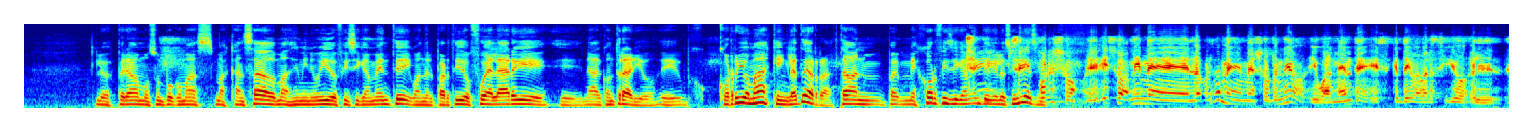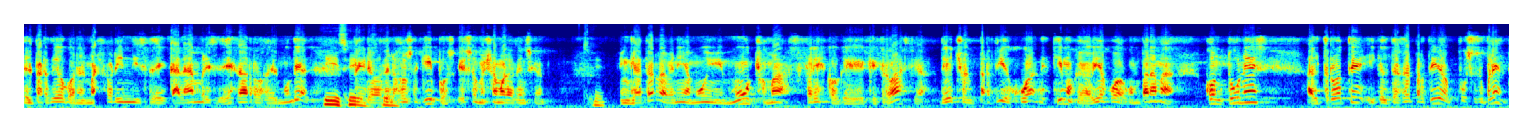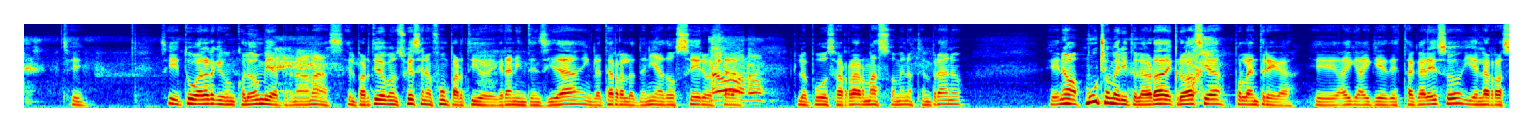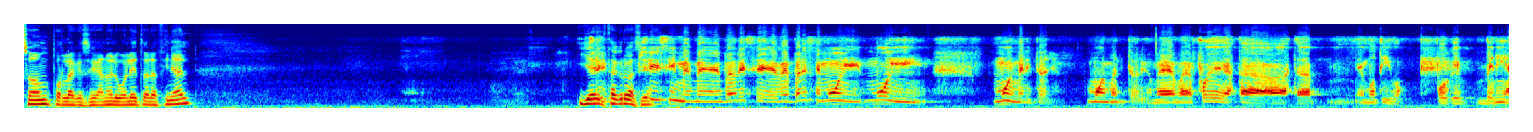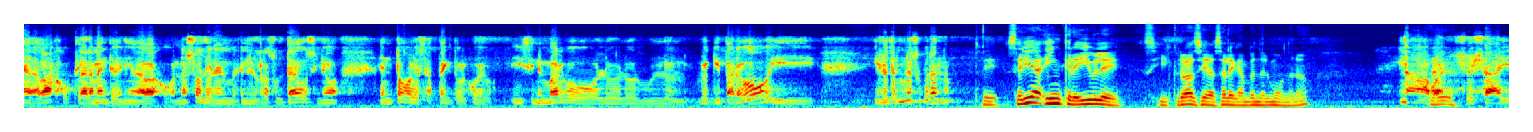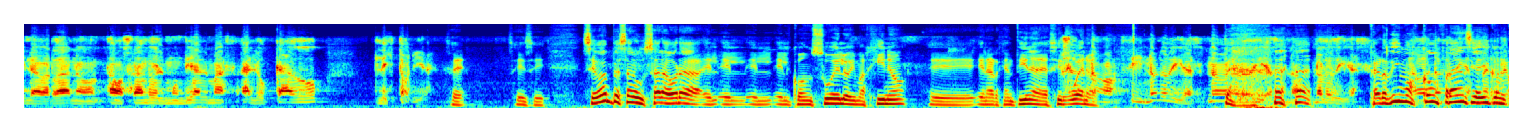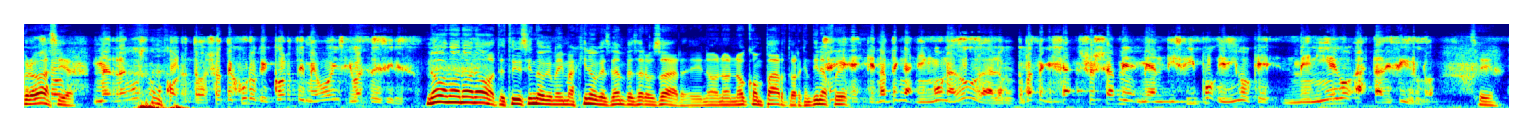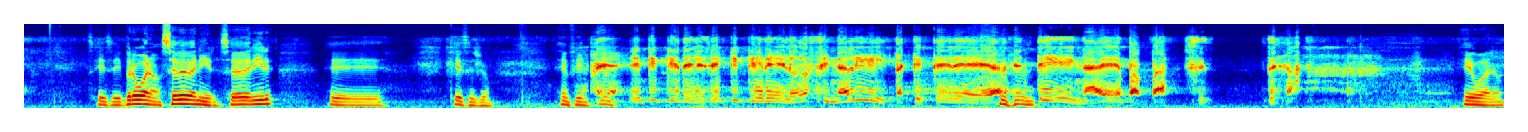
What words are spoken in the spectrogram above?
Lo esperábamos un poco más, más cansado, más disminuido físicamente. Y cuando el partido fue alargue, eh, nada, al contrario, eh, corrió más que Inglaterra. Estaban mejor físicamente sí, que los ingleses. Sí, por eso, eh, eso a mí me, la verdad me, me, sorprendió. Igualmente es que debe haber sido el, el, partido con el mayor índice de calambres y desgarros del mundial. Sí, sí, pero de los dos equipos, eso me llamó la atención. Sí. Inglaterra venía muy mucho más fresco que, que, Croacia. De hecho, el partido jugaba, dijimos que había jugado con Panamá, con Túnez al trote y que el tercer partido puso suplentes. Sí. Sí, tuvo alargue con Colombia, pero nada más. El partido con Suecia no fue un partido de gran intensidad. Inglaterra lo tenía 2-0 no, ya. No. Lo pudo cerrar más o menos temprano. Eh, no, mucho mérito, la verdad, de Croacia por la entrega. Eh, hay, hay, que destacar eso y es la razón por la que se ganó el boleto a la final. Y ahí sí, está Croacia. Sí, sí, me, me, parece, me parece muy, muy, muy meritorio. Muy meritorio. Me, me fue hasta, hasta emotivo, porque venía de abajo, claramente venía de abajo, no solo en el, en el resultado, sino en todos los aspectos del juego. Y sin embargo lo, lo, lo, lo equiparó y, y, lo terminó superando. Sí. Sería increíble si Croacia sale campeón del mundo, ¿no? No, bueno, yo ya ahí la verdad no, estamos hablando del mundial más alocado de la historia. Sí. Sí, sí. Se va a empezar a usar ahora el, el, el, el consuelo, imagino, eh, en Argentina de decir, bueno. No, sí, no lo digas, no, no lo digas, no, no lo digas. Perdimos no, con Francia digas, y con rebuso, Croacia. Me rebuso corto, yo te juro que corto y me voy si vas a decir eso. No, no, no, no, te estoy diciendo que me imagino que se va a empezar a usar. Eh, no, no, no comparto. Argentina sí, fue. Es que no tengas ninguna duda. Lo que pasa es que ya, yo ya me, me anticipo y digo que me niego hasta decirlo. Sí, sí, sí. Pero bueno, se ve venir, se ve venir. Eh, ¿Qué sé yo? En fin. Eh, ¿Qué querés? Eh, ¿Qué querés? Los dos finalistas, ¿qué querés? Argentina, eh, papá. Eh, bueno.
